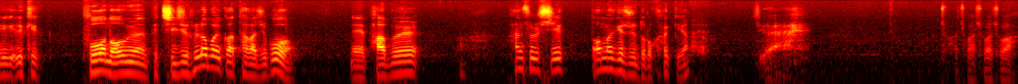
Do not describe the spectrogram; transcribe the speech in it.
이렇게- 부어 넣으면 배 질질 흘러버릴 것 같아가지고 네 밥을 한 술씩 떠먹여 주도록 할게요. 좋아 좋아 좋아 좋아.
